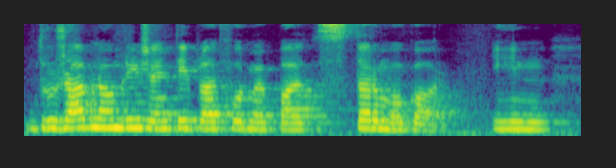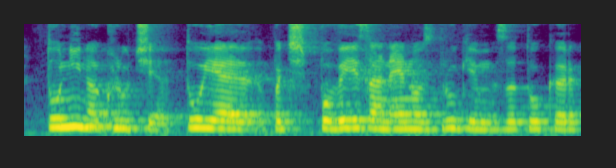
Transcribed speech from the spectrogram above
družabna omrežja in te platforme pa strmo gor. In to ni na ključe, to je pač povezano eno z drugim, zato ker.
